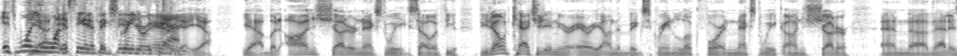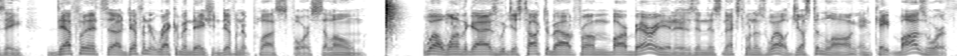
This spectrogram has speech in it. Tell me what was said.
it's one Yeah, you want to see on a big screen if you can. area, yeah, yeah, but on Shudder next week. So if you if you don't catch it in your area on the big screen, look for it next week on Shudder, and uh, that is a definite uh, definite recommendation, definite plus for Saloum. Well, one of the guys we just talked about from Barbarian is in this next one as well. Justin Long and Kate Bosworth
